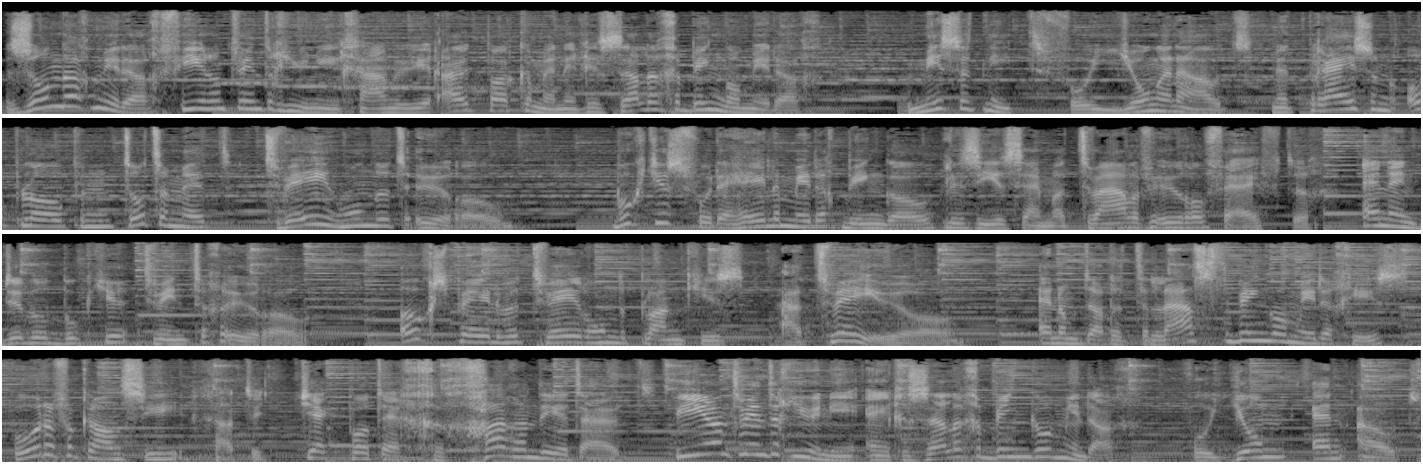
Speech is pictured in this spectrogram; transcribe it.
Zondagmiddag 24 juni gaan we weer uitpakken met een gezellige bingo-middag. Mis het niet, voor jong en oud. Met prijzen oplopen tot en met 200 euro. Boekjes voor de hele middag bingo. Plezier zijn maar 12,50 euro. En een dubbel boekje 20 euro. Ook spelen we twee ronde plankjes à 2 euro. En omdat het de laatste bingo-middag is, voor de vakantie gaat de jackpot er gegarandeerd uit. 24 juni, een gezellige bingo-middag. Voor jong en oud.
